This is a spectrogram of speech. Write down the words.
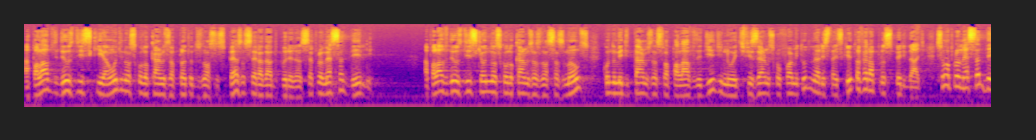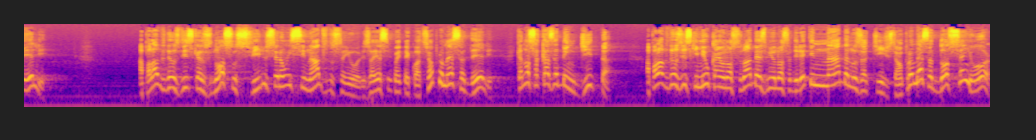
A palavra de Deus diz que aonde nós colocarmos a planta dos nossos pés, nos será dado por herança. É promessa dele. A palavra de Deus diz que onde nós colocarmos as nossas mãos, quando meditarmos na Sua palavra de dia e de noite, fizermos conforme tudo nela está escrito, haverá prosperidade. Isso é uma promessa dele. A palavra de Deus diz que os nossos filhos serão ensinados do Senhor. Isaías 54. Isso é uma promessa dele. Que a nossa casa é bendita. A palavra de Deus diz que mil caem ao nosso lado, dez mil à nossa direita e nada nos atinge. Isso é uma promessa do Senhor.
